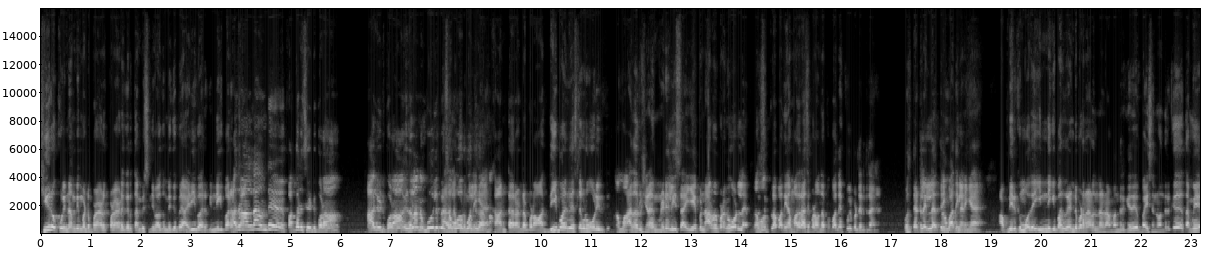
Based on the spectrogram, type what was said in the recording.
ஹீரோ கூலி நம்பி மட்டும் படம் படம் எடுக்கிறது தமிழ் சினிமாவுக்கு மிகப்பெரிய அழிவா இருக்கு. இன்னைக்கு பாருங்க அதனால தான் வந்து பக்கத்து சைடு படம் ஹாலிவுட் படம் இதெல்லாம் நம்ம ஊர்ல பேச அதெல்லாம் குடும்பம் இல்லைங்க. காண்டாரான்ற படம் தீபாவளி ரேஸ்ல கூட ஓடி இருக்கு. ஆமா. அதான் ஒரு விஷயம். ஏன்னா முன்னாடி ரிலீஸ் ஆகி இப்ப நார்மல் படமே ஓடல. சிம்பிளா பாத்தீங்கன்னா மதராசி படம் வந்தப்ப பாத்தீங்கன்னா கூலி படத்தை எடுத்துட்டாங்க. ஒரு தேட்டர்ல இல்ல. திரும்பி ஆமா. பாத்தீங்களா நீங்க? அப்படி இருக்கும்போது இன்னைக்கு பாருங்க ரெண்டு படம் நடந்த வந்திருக்கு. பைசன் வந்திருக்கு தமிழ்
